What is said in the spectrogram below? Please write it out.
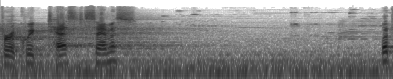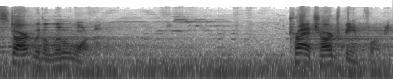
For a quick test, Samus? Let's start with a little warm up. Try a charge beam for me.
